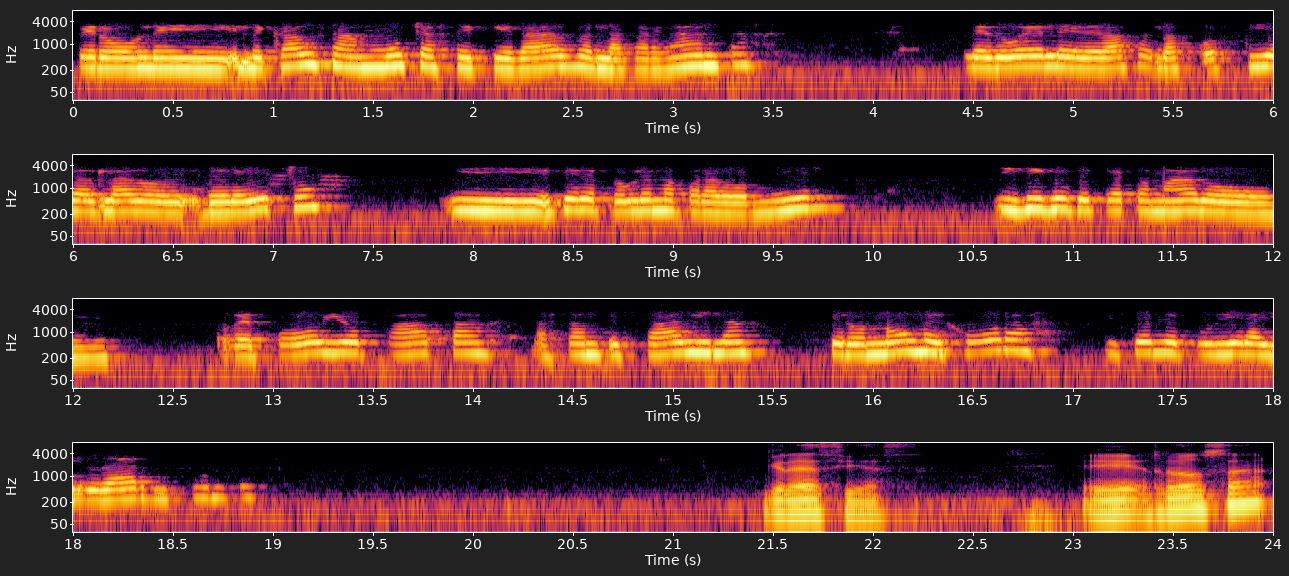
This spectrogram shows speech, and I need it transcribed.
pero le, le causa mucha sequedad en la garganta. Le duele debajo de las costillas, lado derecho, y tiene problema para dormir. Y fíjese que ha tomado mm, repollo, papa, bastante sábila, pero no mejora. Si usted me pudiera ayudar, disculpe. Gracias. Eh, Rosa,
